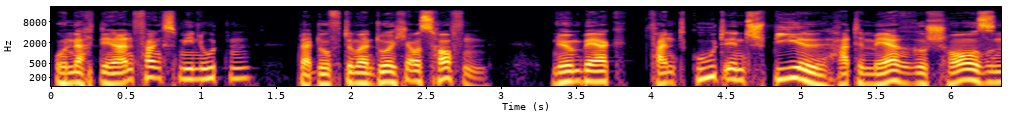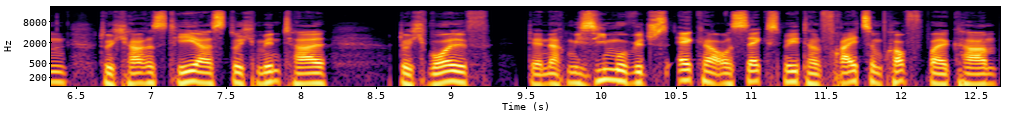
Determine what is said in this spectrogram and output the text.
Und nach den Anfangsminuten, da durfte man durchaus hoffen. Nürnberg fand gut ins Spiel, hatte mehrere Chancen durch Charisteas, durch Mintal, durch Wolf, der nach Misimovics Ecke aus sechs Metern frei zum Kopfball kam,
